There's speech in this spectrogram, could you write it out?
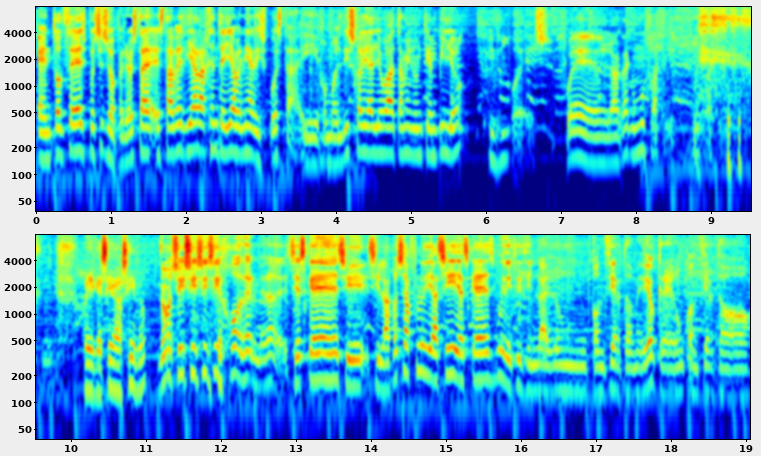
Entonces, pues eso, pero esta, esta vez ya la gente ya venía dispuesta. Y como el disco ya llevaba también un tiempillo, pues fue la verdad que muy fácil. Muy fácil. Oye, que siga así, ¿no? No, sí, sí, sí, sí, joder, me da. Si es que si, si la cosa fluye así, es que es muy difícil dar un concierto mediocre, un concierto.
